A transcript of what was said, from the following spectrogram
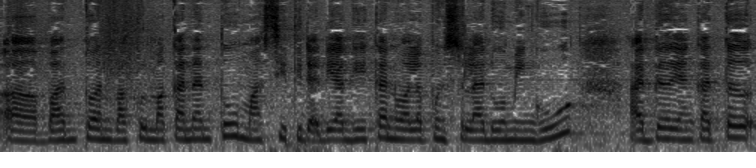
uh, bantuan bakul makanan tu masih tidak diagihkan walaupun setelah dua minggu. Ada yang kata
